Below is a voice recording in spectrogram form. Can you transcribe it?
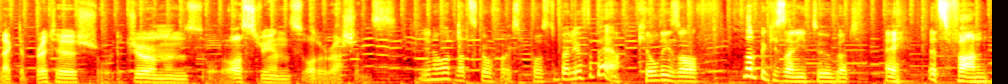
Like the British, or the Germans, or the Austrians, or the Russians. You know what, let's go for expose the belly of the bear. Kill these off. Not because I need to, but hey, it's fun.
